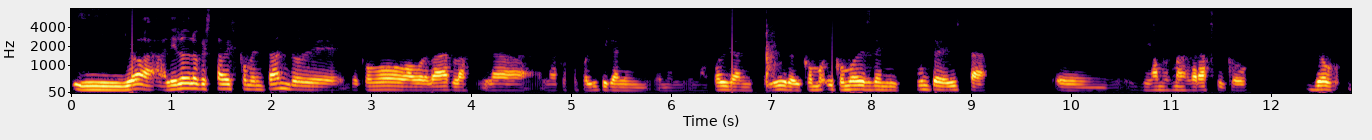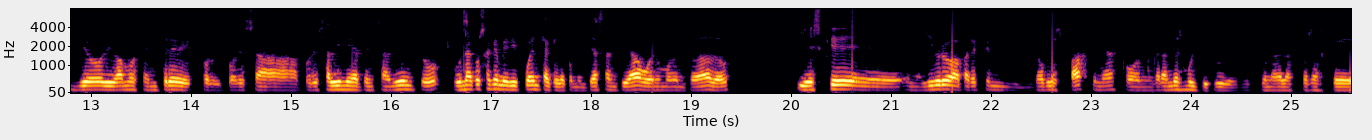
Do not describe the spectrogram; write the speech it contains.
Y yo, al hilo de lo que estabais comentando, de, cómo abordar la, cosa política en, la cólera, en este libro, y cómo, y cómo desde mi punto de vista, eh, digamos, más gráfico, yo, yo digamos, entré por, por, esa, por esa línea de pensamiento, una cosa que me di cuenta, que le comenté a Santiago en un momento dado, y es que en el libro aparecen dobles páginas con grandes multitudes. una de las cosas que,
